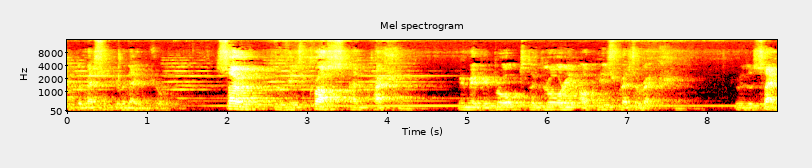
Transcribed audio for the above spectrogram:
through the message of an angel, so through his cross and passion, we may be brought to the glory of his resurrection, through the same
